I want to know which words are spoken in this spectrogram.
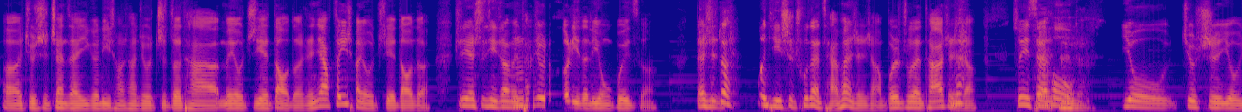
呃，就是站在一个立场上就指责他没有职业道德，人家非常有职业道德，这件事情上面嗯。他就是合理的利用规则，但是问题是出在裁判身上，不是出在他身上，所以赛后又就是有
